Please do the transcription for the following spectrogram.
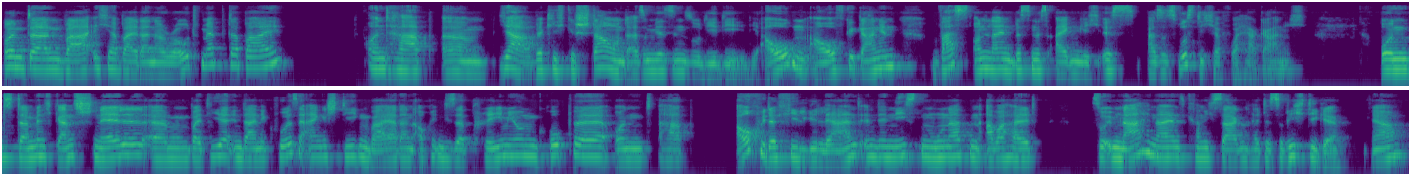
Und dann war ich ja bei deiner Roadmap dabei und habe ähm, ja wirklich gestaunt. Also mir sind so die die die Augen aufgegangen, was Online-Business eigentlich ist. Also das wusste ich ja vorher gar nicht. Und dann bin ich ganz schnell ähm, bei dir in deine Kurse eingestiegen, war ja dann auch in dieser Premium-Gruppe und habe auch wieder viel gelernt in den nächsten Monaten, aber halt so im Nachhinein kann ich sagen, halt das Richtige, ja.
